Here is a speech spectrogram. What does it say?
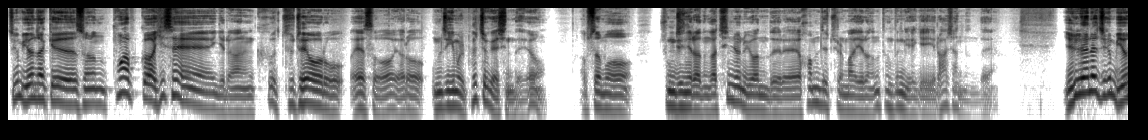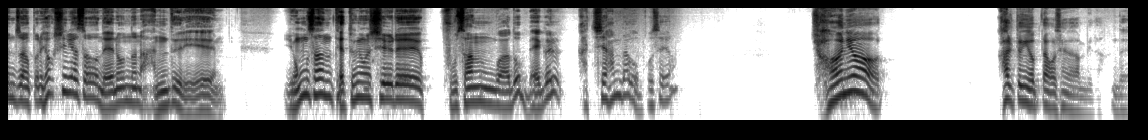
지금 위원장께서는 통합과 희생이라는 그 주제어로 해서 여러 움직임을 펼치고 계신데요. 앞서 뭐 중진이라든가 친윤 의원들의 험지 출마 이런 등등 얘기를 하셨는데 일련의 지금 위원장 또는 혁신에서 내놓는 안들이 용산 대통령실의 구상과도 맥을 같이 한다고 보세요? 전혀 갈등이 없다고 생각합니다. 네.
